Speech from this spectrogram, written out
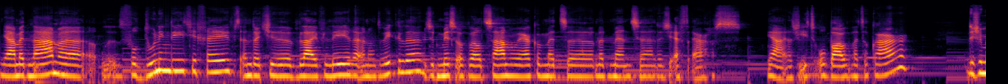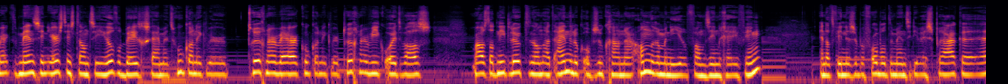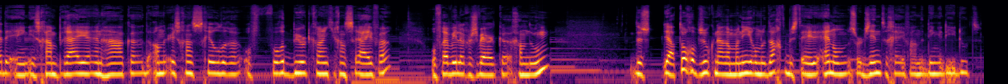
Ja, met name de voldoening die het je geeft en dat je blijft leren en ontwikkelen. Dus ik mis ook wel het samenwerken met, uh, met mensen. Dat je echt ergens, ja, dat je iets opbouwt met elkaar. Dus je merkt dat mensen in eerste instantie heel veel bezig zijn met hoe kan ik weer terug naar werk, hoe kan ik weer terug naar wie ik ooit was. Maar als dat niet lukt, dan uiteindelijk op zoek gaan naar andere manieren van zingeving. En dat vinden ze bijvoorbeeld de mensen die wij spraken. De een is gaan breien en haken, de ander is gaan schilderen of voor het buurtkrantje gaan schrijven of vrijwilligerswerk gaan doen. Dus ja, toch op zoek naar een manier om de dag te besteden en om een soort zin te geven aan de dingen die je doet.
